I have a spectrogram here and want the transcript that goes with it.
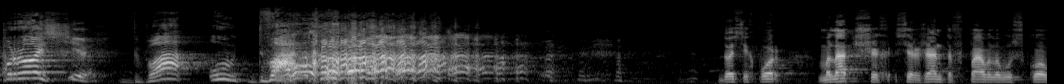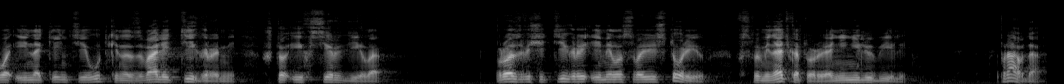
Проще. Два у два. До сих пор младших сержантов Павла Ускова и Иннокентия Уткина звали «тиграми», что их сердило. Прозвище «тигры» имело свою историю, вспоминать которую они не любили. Правда,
